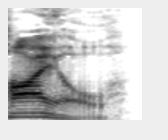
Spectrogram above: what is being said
pile.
